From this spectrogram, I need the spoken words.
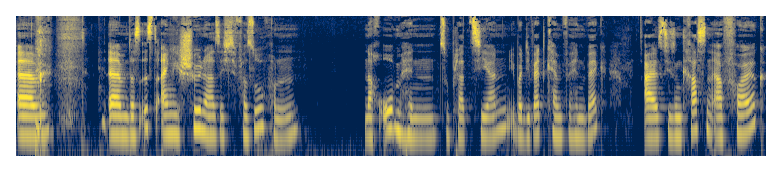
Ähm, ähm, das ist eigentlich schöner, sich versuchen, nach oben hin zu platzieren, über die Wettkämpfe hinweg, als diesen krassen Erfolg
